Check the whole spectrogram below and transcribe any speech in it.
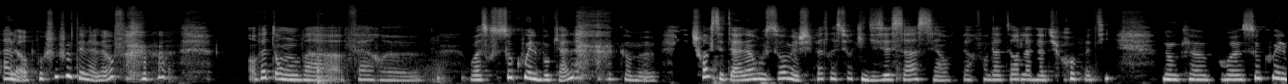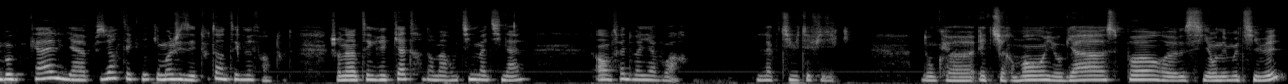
Alors, pour chouchouter la lymphe, en fait, on va faire, euh, on va secouer le bocal, comme euh, je crois que c'était Alain Rousseau, mais je suis pas très sûre qu'il disait ça. C'est un père fondateur de la naturopathie. Donc, euh, pour secouer le bocal, il y a plusieurs techniques et moi, je les ai toutes intégrées, enfin toutes. J'en ai intégré quatre dans ma routine matinale. En fait, va y avoir l'activité physique, donc étirement, yoga, sport, si on est motivé.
